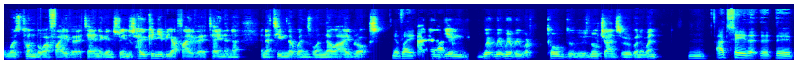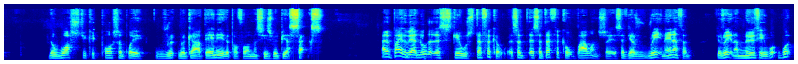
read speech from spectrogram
was Turnbull a five out of ten against Rangers? How can you be a five out of ten in a in a team that wins one 0 at Ibrox? You're right. In a game where, where, we were told there was no chance we were going to win. Mm. I'd say that the, the the worst you could possibly re- regard any of the performances would be a six. And by the way, I know that this scale's difficult. It's a it's a difficult balance, right? It's if you're rating anything, if you're rating a movie, what what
